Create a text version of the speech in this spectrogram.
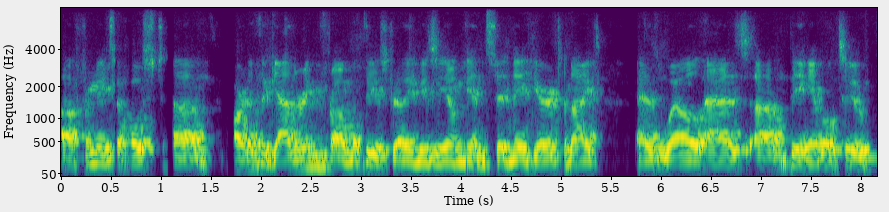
uh, for me to host um, part of the gathering from the Australian Museum in Sydney here tonight as well as uh, being able to,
